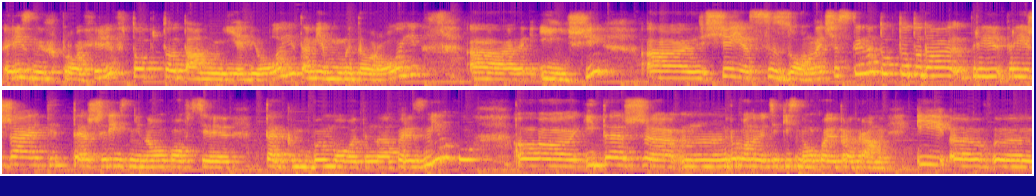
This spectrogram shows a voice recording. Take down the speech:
різних профілів, тобто там є біологи, там є метеорологи е, і інші. Е, Ще є сезонна частина, тобто туди при- приїжджають теж різні науковці, так би мовити, на перезмінку, е, і теж е, виконують якісь наукові програми. І е, е,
